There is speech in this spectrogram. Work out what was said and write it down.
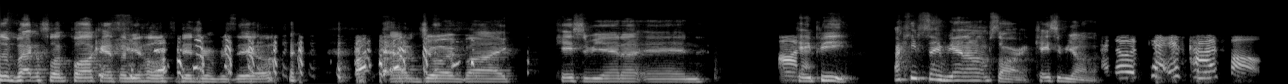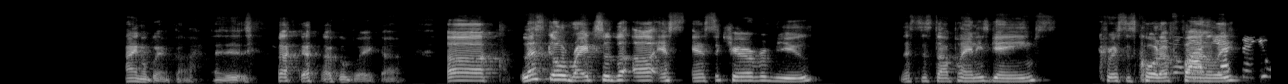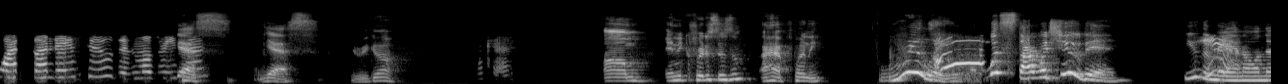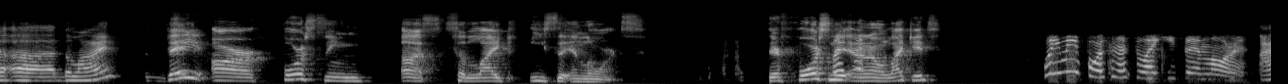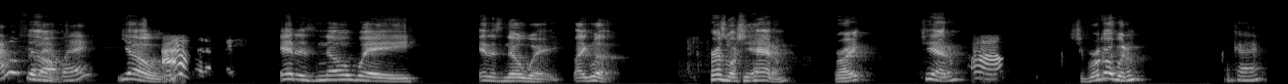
To the Black as Fuck podcast. I'm your host, Benjamin Brazil. I'm joined by Casey Rihanna and Anna. KP. I keep saying Rihanna. I'm sorry, Casey Rihanna. I know it's Ka- it's Kai's fault. I ain't gonna blame Kai. I'm not gonna blame Kai. Uh, let's go right to the uh ins- insecure review. Let's just start playing these games. Chris is caught up You finally. yesterday- You watched Sundays too. This most recent. Yes. Yes. Here we go. Okay. Um, any criticism? I have plenty. Really? Oh! Let's start with you then. You the Yeah. man on the uh the line. They are forcing us to like Issa and Lawrence. They're forcing it, and I don't like it. What do you mean forcing us to like Issa and Lawrence? I don't feel Yo. that way. Yo, I don't feel that way. it is no way. It is no way. Like, look. First of all, she had him, right? She had him. way. Uh-huh. She broke up with him. Okay.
